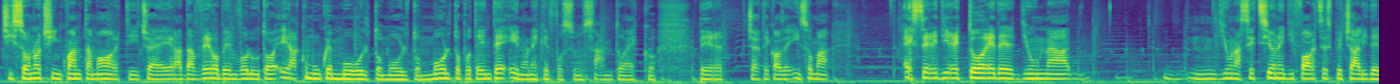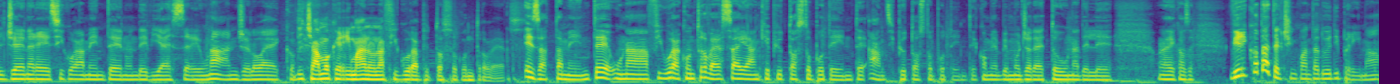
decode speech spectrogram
ci sono 50 morti, cioè era davvero ben voluto, era comunque molto molto molto potente e non è che fosse un santo, ecco, per certe cose, insomma, essere direttore de- di una di una sezione di forze speciali del genere sicuramente non devi essere un angelo, ecco. Diciamo che rimane una figura piuttosto controversa. Esattamente, una figura controversa e anche piuttosto potente, anzi piuttosto potente, come abbiamo già detto, una delle, una delle cose. Vi ricordate il 52 di prima?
